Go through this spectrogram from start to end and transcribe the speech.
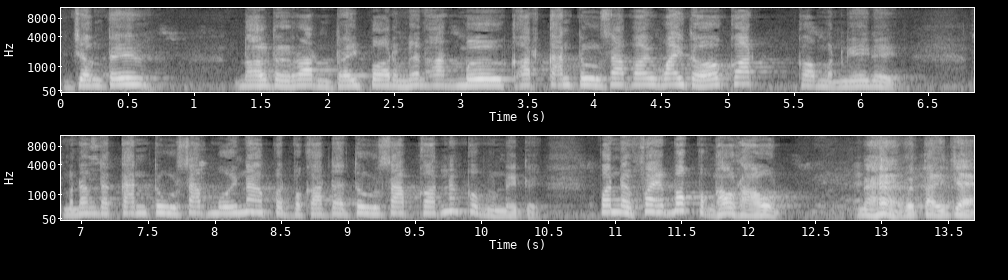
អញ្ចឹងទេដល់ទៅរដ្ឋមន្ត្រីព័ត៌មានអត់មើលអត់កាន់ទូរស័ព្ទឲ្យវាយទៅគាត់ក៏មិនងាយទេ មិនដឹងថាកាន់ទូរស័ព្ទមួយណាពិតប្រកបតែទូរស័ព្ទគាត់ហ្នឹងក៏មិននេះទេប៉ុន្តែ Facebook បង្ហោះរហូតណែវាទៅចេះ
